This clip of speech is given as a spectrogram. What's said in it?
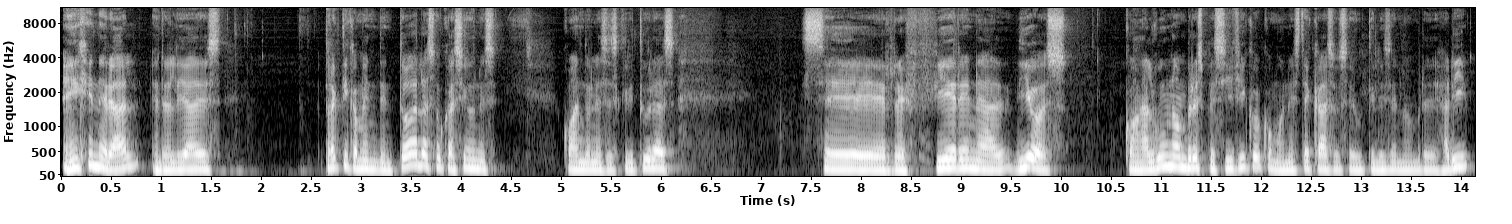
en general, en realidad es prácticamente en todas las ocasiones cuando en las escrituras se refieren a Dios con algún nombre específico, como en este caso se utiliza el nombre de Hari,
